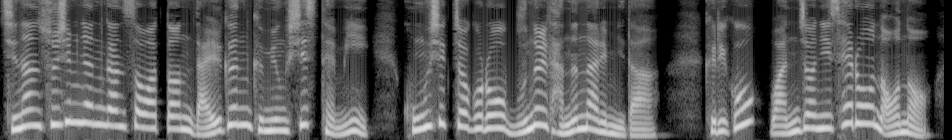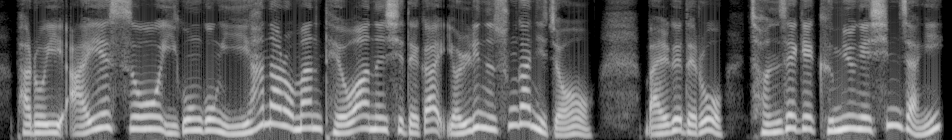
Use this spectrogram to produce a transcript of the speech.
지난 수십 년간 써왔던 낡은 금융 시스템이 공식적으로 문을 닫는 날입니다. 그리고 완전히 새로운 언어, 바로 이 ISO 2002 하나로만 대화하는 시대가 열리는 순간이죠. 말 그대로 전 세계 금융의 심장이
